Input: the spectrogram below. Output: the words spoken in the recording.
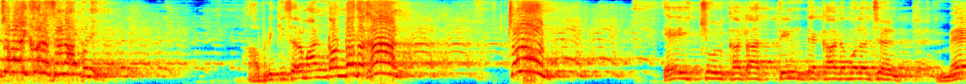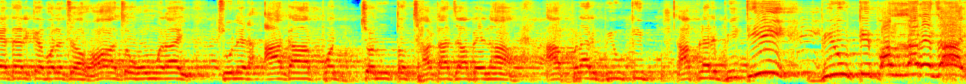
জবাই করেছেন আপনি। আপনি কিসের মানদণ্ড দেখান? চলুন। এই চুল কাটার তিনটে কাট বলেছেন। মেয়েদেরকে বলেছে, হজ উমরাই চুলের আগা পর্যন্ত ছাটা যাবে না। আপনার বিউটি আপনার বিটি বিউটি পার্লারে যায়।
